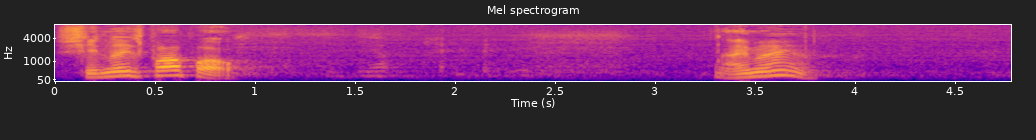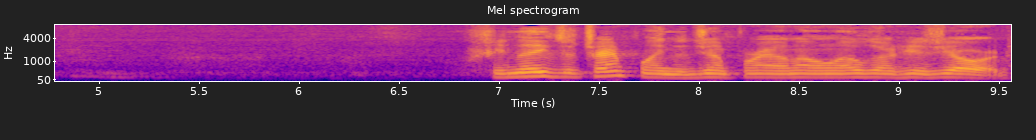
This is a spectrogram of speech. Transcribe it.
She needs Papa. Yep. Amen. She needs a trampoline to jump around on over in his yard.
